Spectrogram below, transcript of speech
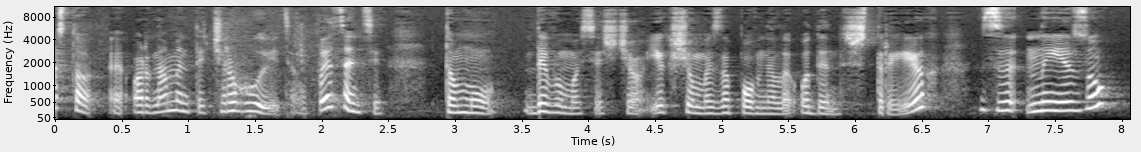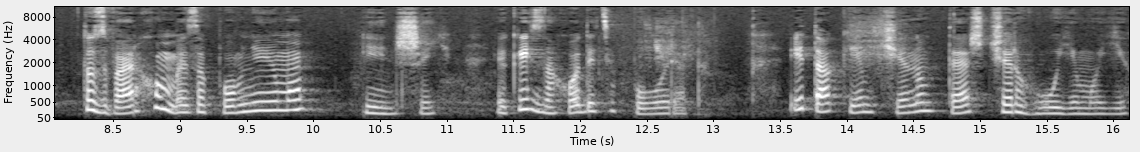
Часто е, орнаменти чергуються у писанці, тому дивимося, що якщо ми заповнили один штрих знизу, то зверху ми заповнюємо інший, який знаходиться поряд. І таким чином теж чергуємо їх.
